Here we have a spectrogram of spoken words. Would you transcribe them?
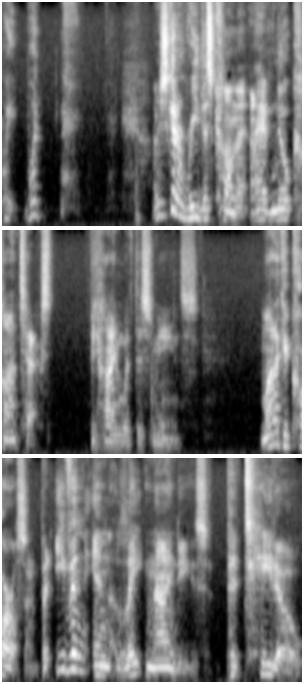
wait, what? I'm just going to read this comment. I have no context behind what this means. Monica Carlson, but even in late 90s, potato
